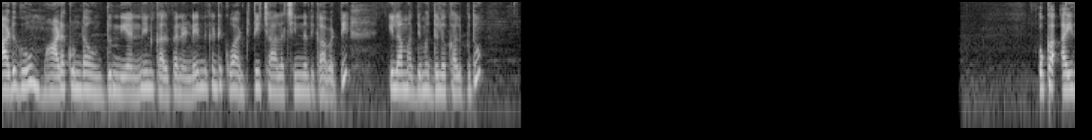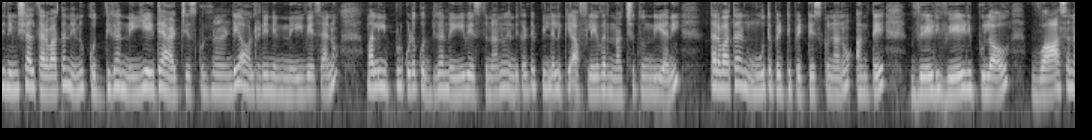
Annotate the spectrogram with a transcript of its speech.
అడుగు మాడకుండా ఉంటుంది అని నేను కలిపానండి. ఎందుకంటే క్వాంటిటీ చాలా చిన్నది కాబట్టి ఇలా మధ్య మధ్యలో కలుపుతూ ఒక ఐదు నిమిషాల తర్వాత నేను కొద్దిగా నెయ్యి అయితే యాడ్ చేసుకుంటున్నానండి. ఆల్రెడీ నేను నెయ్యి వేశాను. మళ్ళీ ఇప్పుడు కూడా కొద్దిగా నెయ్యి వేస్తున్నాను. ఎందుకంటే పిల్లలకి ఆ ఫ్లేవర్ నచ్చుతుంది అని. తర్వాత మూత పెట్టి పెట్టేసుకున్నాను. అంతే. వేడి వేడి పులావ్. వాసన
